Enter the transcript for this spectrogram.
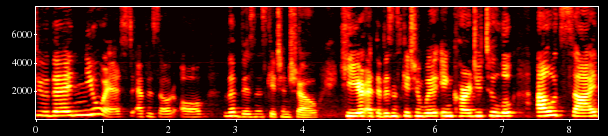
To the newest episode of the Business Kitchen Show. Here at the Business Kitchen, we encourage you to look outside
